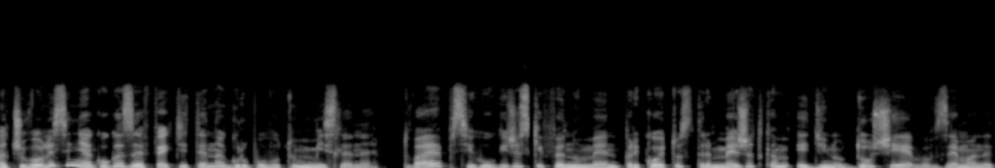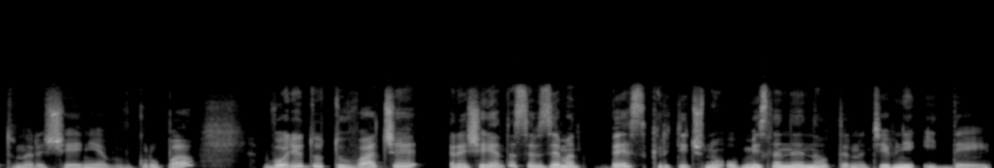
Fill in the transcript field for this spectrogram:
А чувал ли си някога за ефектите на груповото мислене? Това е психологически феномен, при който стремежът към единодушие в вземането на решения в група води до това, че решенията се вземат без критично обмислене на альтернативни идеи.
